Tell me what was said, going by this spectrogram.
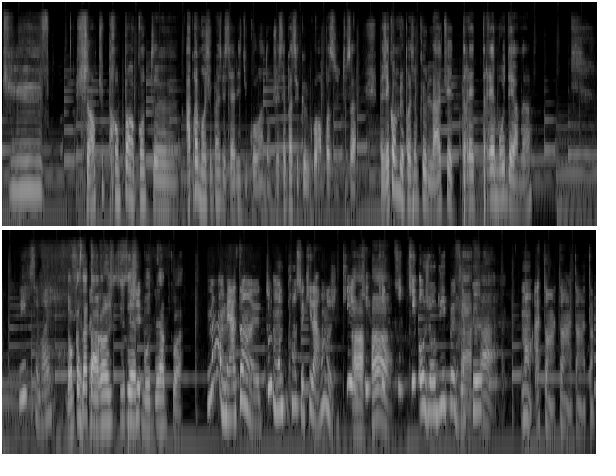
tu. Genre, tu prends pas en compte. euh, Après, moi, je suis pas un spécialiste du Coran, donc je sais pas ce que le Coran pense de tout ça. Mais j'ai comme l'impression que là, tu es très, très moderne. hein. Oui, c'est vrai. Donc, quand ça t'arrange, tu sais Je- être moderne, quoi. Non, mais attends, euh, tout le monde prend ce qui l'arrange. Qui, Ah, qui, ah. qui, qui- qui aujourd'hui peut dire Ah, que. Non, attends, attends, attends, attends.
